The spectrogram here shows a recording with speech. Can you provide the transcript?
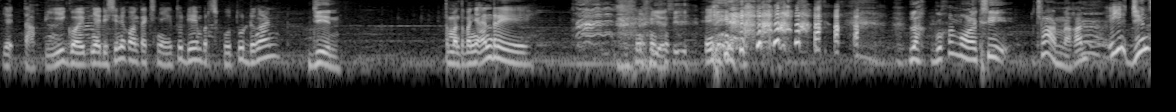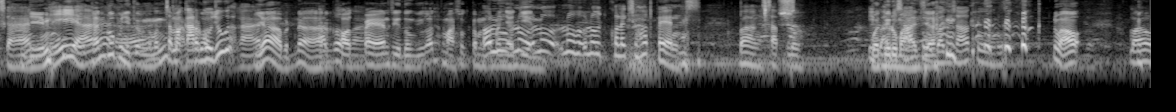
ya, tapi goibnya di sini konteksnya itu dia yang bersekutu dengan Jin. teman-temannya Andre. iya sih. Lah, gua kan ngoleksi celana kan. iya, jeans kan? Jin. Iya. Kan gua punya temen sama kargo juga kan? Iya, benar. Kargo, Hot kan? pants gitu juga masuk Oh, lu, teman-temannya lu, Jin. lu, lu, lu koleksi hot pants. Bangsat lu. Buat di rumah bangsat aja. lu, Bangsat lu. Mau? Mau.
